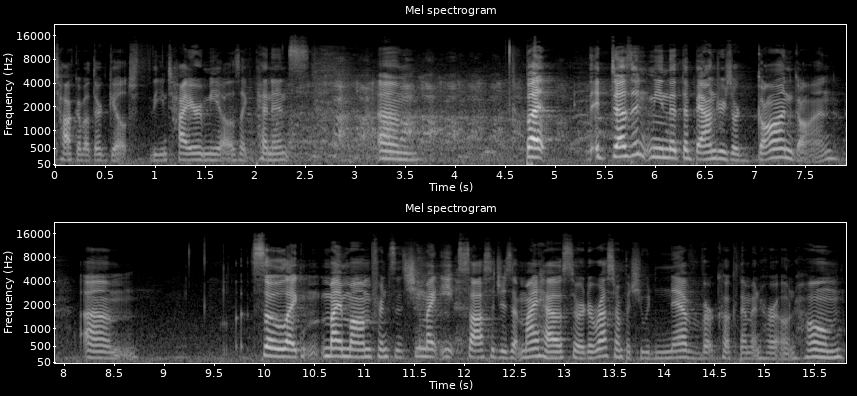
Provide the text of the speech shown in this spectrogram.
talk about their guilt the entire meal. Was like penance. Um, but it doesn't mean that the boundaries are gone, gone. Um, so, like my mom, for instance, she might eat sausages at my house or at a restaurant, but she would never cook them in her own home.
